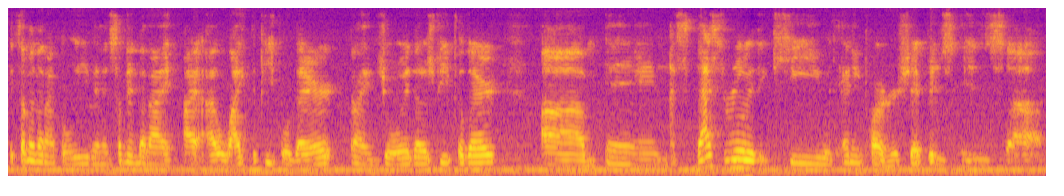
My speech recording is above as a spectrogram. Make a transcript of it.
it's something that I believe in. It's something that I, I, I like the people there, I enjoy those people there. Um, and that's, that's really the key with any partnership is is uh,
